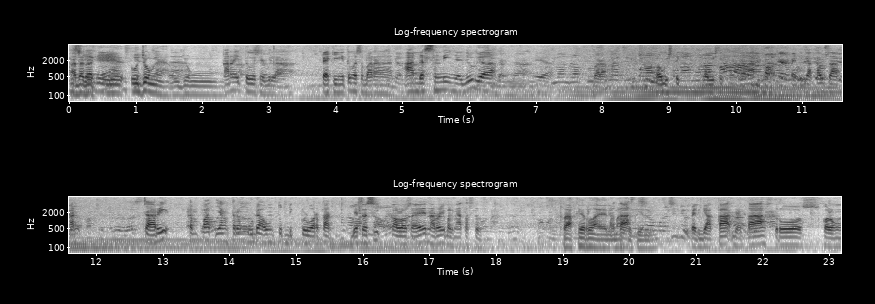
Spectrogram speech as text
Ada di, lagi. di ujung ya, ujung. karena itu saya bilang packing itu nggak sembarangan ada seninya juga iya barang logistik logistik P3K usahakan cari tempat yang termudah untuk dikeluarkan biasa sih kalau saya naruhnya paling atas tuh Terakhir lah ya atas dimasukin. P3K di atas terus kalau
